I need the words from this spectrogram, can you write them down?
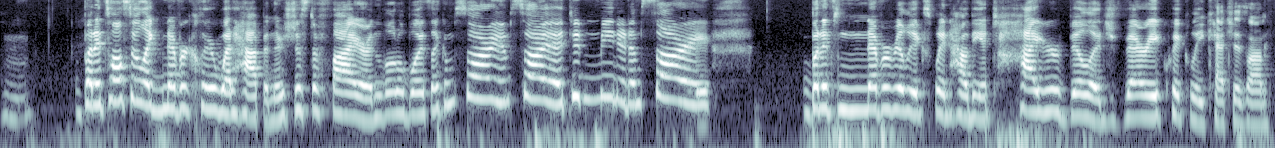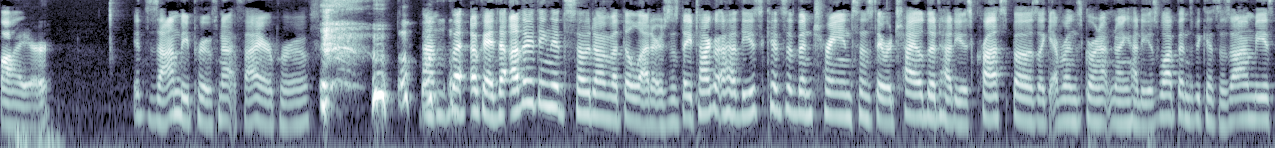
Hmm. But it's also like never clear what happened. There's just a fire and the little boy's like, "I'm sorry. I'm sorry. I didn't mean it. I'm sorry." but it's never really explained how the entire village very quickly catches on fire. It's zombie proof, not fireproof. um, but okay, the other thing that's so dumb about the letters is they talk about how these kids have been trained since they were childhood how to use crossbows. Like everyone's grown up knowing how to use weapons because of zombies.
